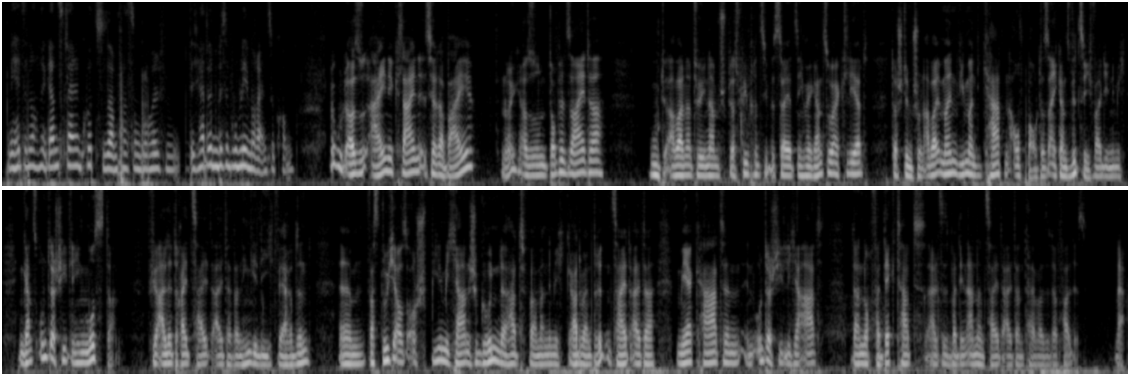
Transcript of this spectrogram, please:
mir hätte noch eine ganz kleine Kurzzusammenfassung geholfen. Ich hatte ein bisschen Probleme reinzukommen. Na gut, also eine kleine ist ja dabei. Ne? Also ein Doppelseiter. Gut, aber natürlich das Spielprinzip ist da jetzt nicht mehr ganz so erklärt. Das stimmt schon. Aber immerhin, wie man die Karten aufbaut, das ist eigentlich ganz witzig, weil die nämlich in ganz unterschiedlichen Mustern für alle drei Zeitalter dann hingelegt werden, ähm, was durchaus auch spielmechanische Gründe hat, weil man nämlich gerade beim dritten Zeitalter mehr Karten in unterschiedlicher Art dann noch verdeckt hat, als es bei den anderen Zeitaltern teilweise der Fall ist. Ja,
